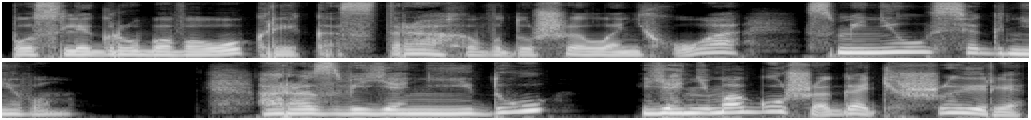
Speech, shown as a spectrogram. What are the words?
После грубого окрика страх в душе Ланьхуа сменился гневом. «А разве я не иду?» Я не могу шагать шире,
